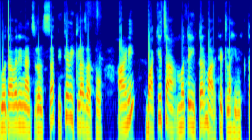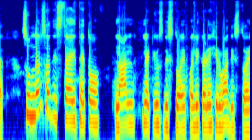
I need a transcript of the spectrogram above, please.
गोदावरी नॅचरल्सचा तिथे विकला जातो. आणि बाकीचा मग ते इतर मार्केटलाही विकतात. सुंदरसं दिसतंय इथे तो. लाल लेट्यूस दिसतोय. पलीकडे हिरवा दिसतोय.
